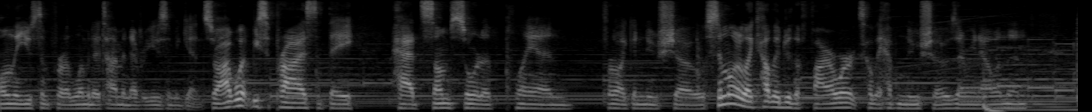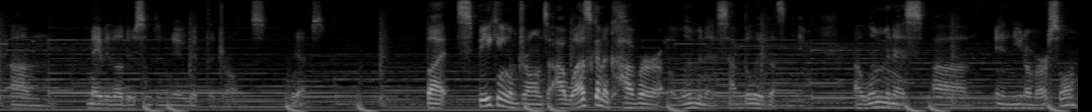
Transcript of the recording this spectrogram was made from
only use them for a limited time and never use them again. So I wouldn't be surprised if they had some sort of plan for like a new show, similar like how they do the fireworks, how they have new shows every now and then. Um, maybe they'll do something new with the drones. Who knows? But speaking of drones, I was going to cover Illuminous. I believe that's the name. Illuminous uh, in Universal,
